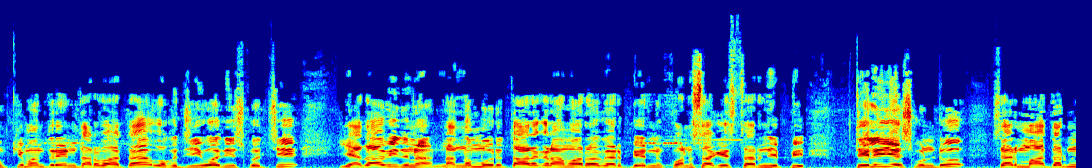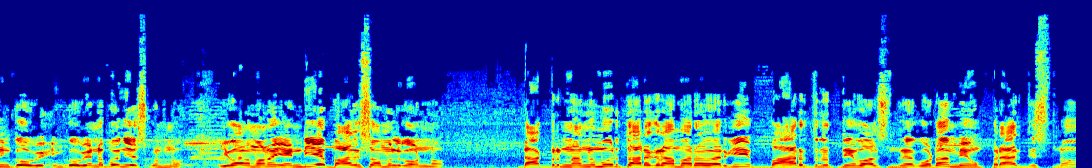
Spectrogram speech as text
ముఖ్యమంత్రి అయిన తర్వాత ఒక జీవో తీసుకొచ్చి యథావిధిన నందమూరి తారక రామారావు గారి పేరుని కొనసాగిస్తారని చెప్పి తెలియజేసుకుంటూ సార్ మా తరఫున ఇంకో ఇంకో విన్నపం చేసుకుంటున్నాం. ఇవాళ మనం ఎన్డీఏ భాగస్వాములుగా ఉన్నాం. డాక్టర్ నందమూరి తారక రామారావు గారికి భారతరత్న ఇవ్వాల్సిందిగా కూడా మేము ప్రార్థిస్తున్నాం.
